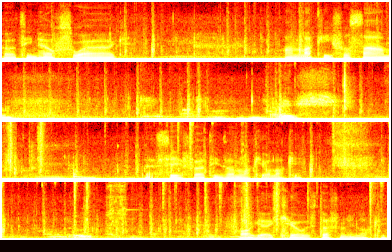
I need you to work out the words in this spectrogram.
13 health swag. Unlucky for some. Oosh. Let's see if 13's unlucky or lucky. If I get a kill, it's definitely lucky.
